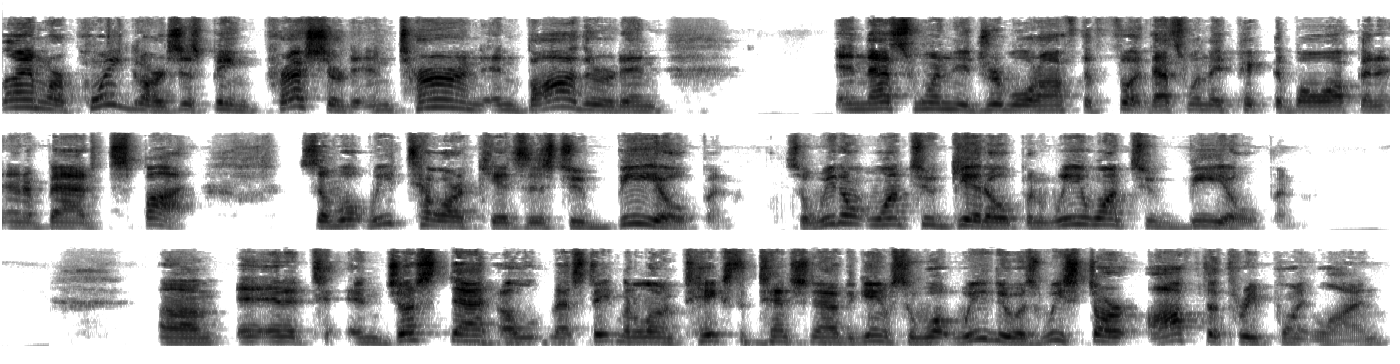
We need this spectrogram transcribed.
time our point guard's just being pressured and turned and bothered and and that's when you dribble it off the foot. That's when they pick the ball up in, in a bad spot. So what we tell our kids is to be open. So we don't want to get open. We want to be open. Um, and and, it, and just that uh, that statement alone takes the tension out of the game. So what we do is we start off the three point line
